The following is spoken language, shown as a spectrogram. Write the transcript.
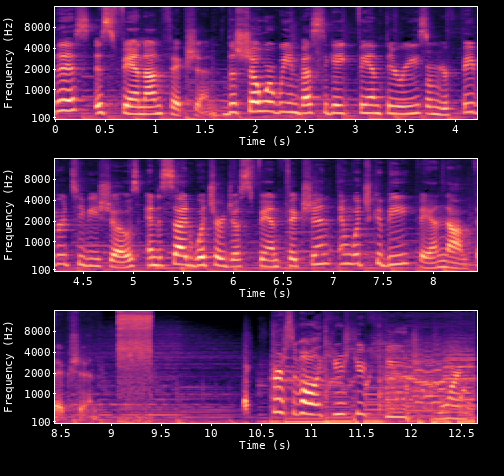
This is Fan Nonfiction, the show where we investigate fan theories from your favorite TV shows and decide which are just fan fiction and which could be fan nonfiction. First of all, here's your huge warning.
